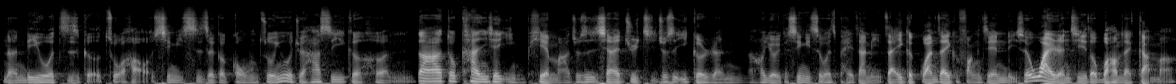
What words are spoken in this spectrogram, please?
能力或资格做好心理师这个工作，因为我觉得它是一个很大家都看一些影片嘛，就是现在剧集就是一个人，然后有一个心理师会陪在你，在一个关在一个房间里，所以外人其实都不知道他们在干嘛。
